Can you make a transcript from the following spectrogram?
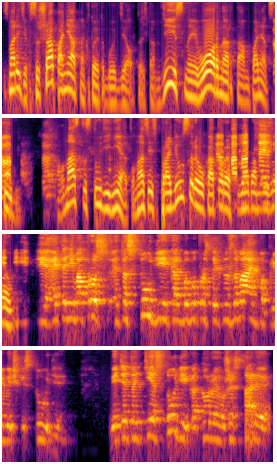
Смотрите, в США понятно, кто это будет делать. То есть там Disney, Warner, там, понятно, да. студии. Да. А у нас-то студий нет. У нас есть продюсеры, у которых да, я там называю... Это не вопрос, это студии, как бы мы просто их называем по привычке студии. Ведь это те студии, которые уже стали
